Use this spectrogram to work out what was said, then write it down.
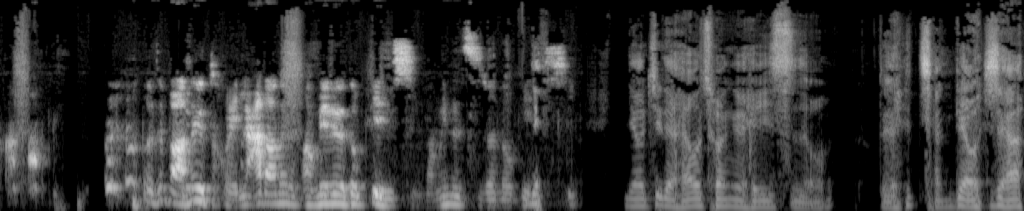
我就把那个腿拉到那个旁边，那个都变形，旁边的瓷砖都变形。你要记得还要穿个黑丝哦，对，强调一下。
